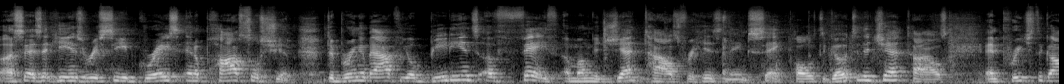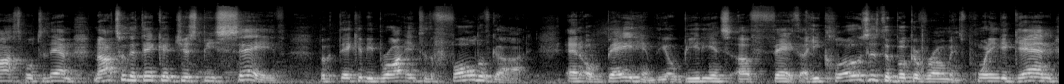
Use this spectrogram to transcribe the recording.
uh, says that he has received grace and apostleship to bring about the obedience of faith among the Gentiles for his name's sake. Paul is to go to the Gentiles and preach the gospel to them, not so that they could just be saved, but they could be brought into the fold of God and obey him, the obedience of faith. Uh, he closes the book of Romans, pointing again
